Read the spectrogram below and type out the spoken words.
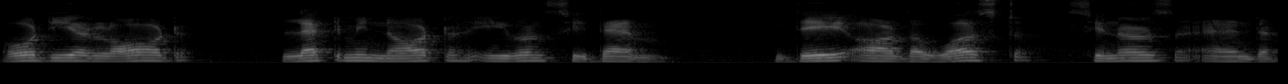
O dear Lord, let me not even see them. They are the worst sinners and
